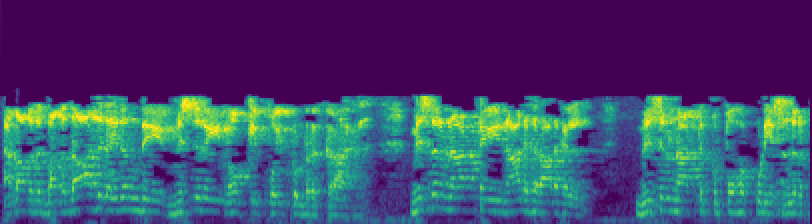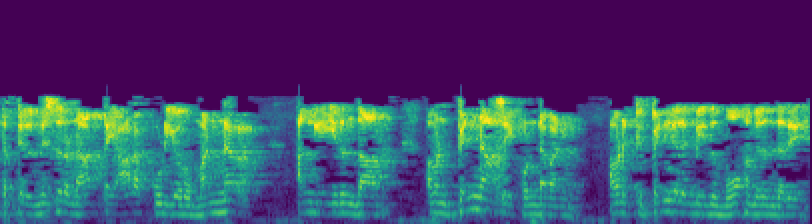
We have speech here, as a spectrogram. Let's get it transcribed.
அதாவது பகதாதில இருந்து மிஸ்ரை நோக்கி போய் கொண்டிருக்கிறார்கள். மிஸ்ர நாட்டை நாடுகிறார்கள். மிஸ்ர நாட்டுக்கு போகக்கூடிய சந்தர்ப்பத்தில் மிஸ்ர நாட்டை ஆளக்கூடிய ஒரு மன்னர் அங்கே இருந்தான். அவன் பெண் ஆசை கொண்டவன். அவனுக்கு பெண்களின் மீது மோகம் இருந்தது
